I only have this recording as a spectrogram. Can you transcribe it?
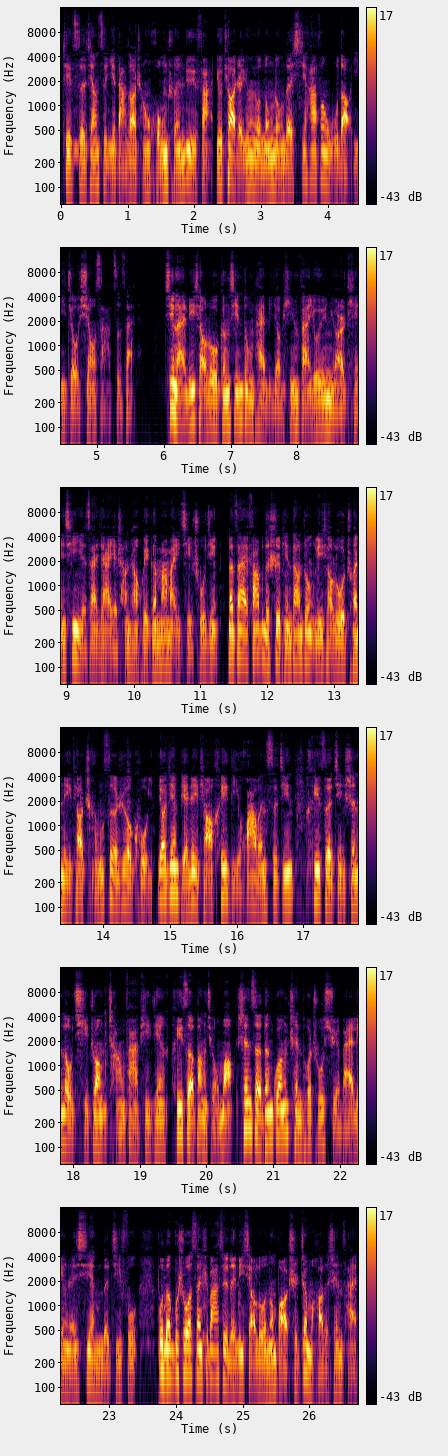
这次将自己打造成红唇绿发，又跳着拥有浓浓的嘻哈风舞蹈，依旧潇洒自在。近来李小璐更新动态比较频繁，由于女儿甜心也在家，也常常会跟妈妈一起出镜。那在发布的视频当中，李小璐穿着一条橙色热裤，腰间别着一条黑底花纹丝巾，黑色紧身露脐装，长发披肩，黑色棒球帽，深色灯光衬托出雪白令人羡慕的肌肤。不得不说，三十八岁的李小璐能保持这么好的身材，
